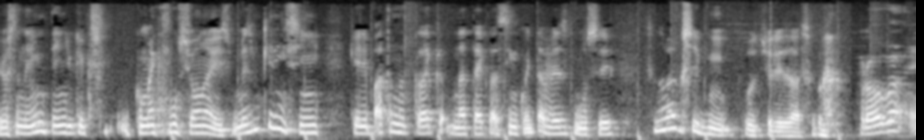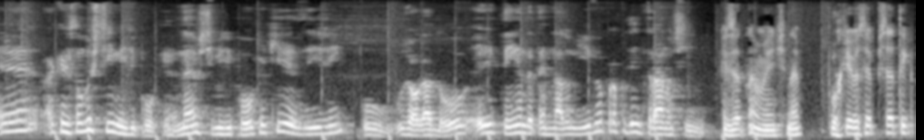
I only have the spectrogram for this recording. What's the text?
E você nem entende o que, como é que funciona isso. Mesmo que ele ensine, que ele bata na tecla, na tecla 50 vezes com você, você não vai conseguir utilizar. Sacou? Prova é a questão dos times de poker, né? Os times de poker que exigem o, o jogador ele tenha determinado nível para poder entrar no time. Exatamente, né? Porque você precisa ter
